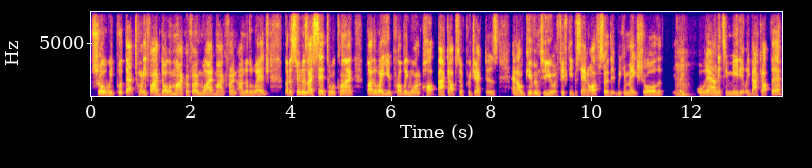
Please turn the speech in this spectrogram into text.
sure, we'd put that $25 microphone, wired microphone under the wedge. But as soon as I said to a client, by the way, you probably want hot backups of projectors, and I'll give them to you at 50% off so that we can make sure that if mm. they fall down, it's immediately back up there.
